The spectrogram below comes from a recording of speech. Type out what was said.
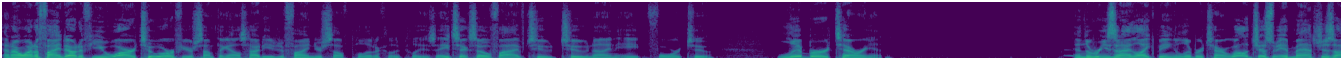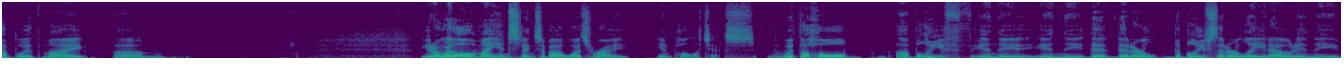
And I want to find out if you are too or if you're something else. How do you define yourself politically, please? 860 522 9842. Libertarian. And the reason I like being a libertarian, well, it just it matches up with my, um, you know, with all of my instincts about what's right in politics, with the whole uh, belief in the in the that, that are the beliefs that are laid out in the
